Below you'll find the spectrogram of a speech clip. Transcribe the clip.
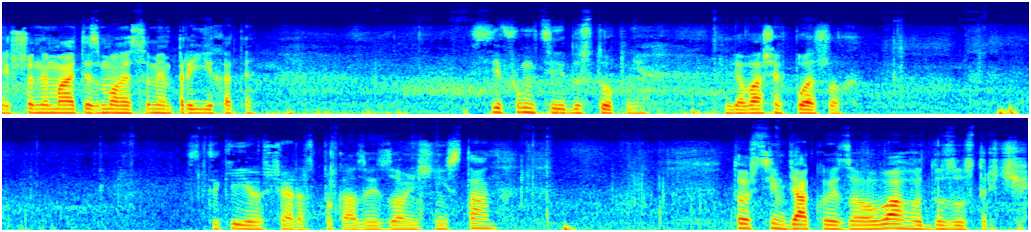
якщо не маєте змоги самим приїхати. Всі функції доступні для ваших послуг. Такий ще раз показую зовнішній стан. Тож всім дякую за увагу, до зустрічі.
